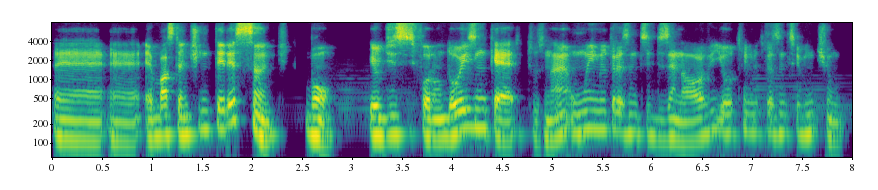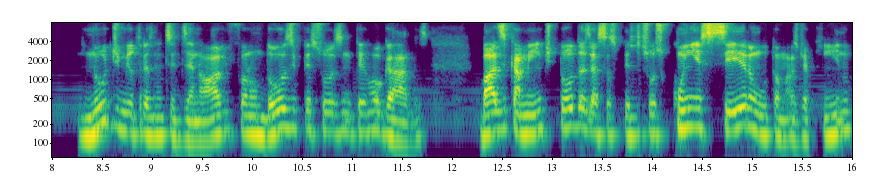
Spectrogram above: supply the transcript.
é, é, é bastante interessante. Bom, eu disse que foram dois inquéritos, né? Um em 1319 e outro em 1321. No de 1319 foram 12 pessoas interrogadas. Basicamente, todas essas pessoas conheceram o Tomás de Aquino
